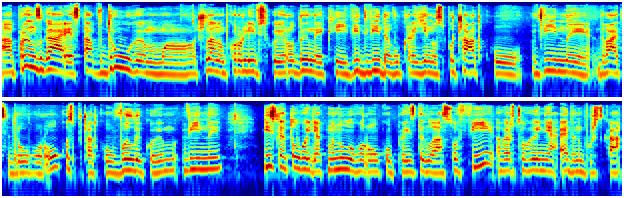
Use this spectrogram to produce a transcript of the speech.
Е, Принц Гаррі став другим е, членом королівської родини, який відвідав Україну з початку війни 22-го року, з початку великої війни. Після того, як минулого року приїздила Софі, герцогиня Единбурзька.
